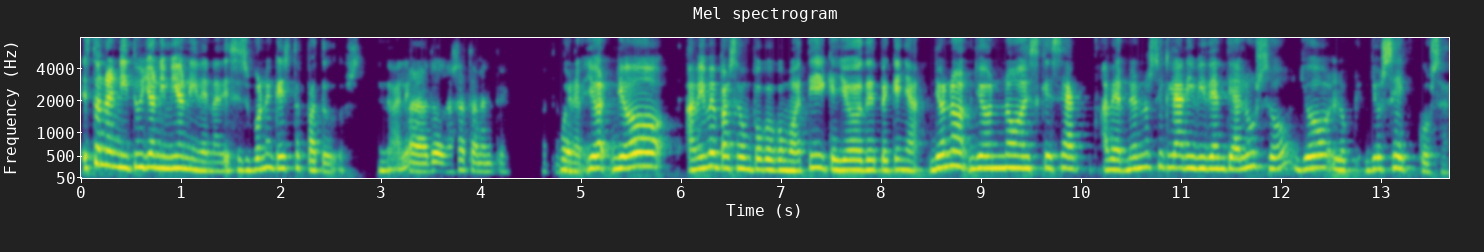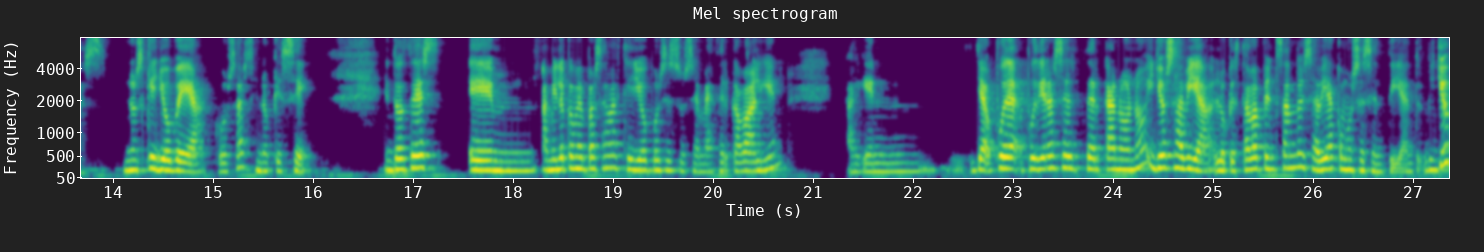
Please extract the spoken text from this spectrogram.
esto no es ni tuyo, ni mío, ni de nadie. Se supone que esto es para todos. ¿vale? Para todos, exactamente. Bueno, yo, yo, a mí me pasó un poco como a ti, que yo de pequeña, yo no, yo no es que sea, a ver, yo no soy clarividente al uso, yo, lo, yo sé cosas. No es que yo vea cosas, sino que sé. Entonces, em, a mí lo que me pasaba es que yo, pues eso, se me acercaba alguien alguien ya pudiera ser cercano o no, y yo sabía lo que estaba pensando y sabía cómo se sentía. yo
